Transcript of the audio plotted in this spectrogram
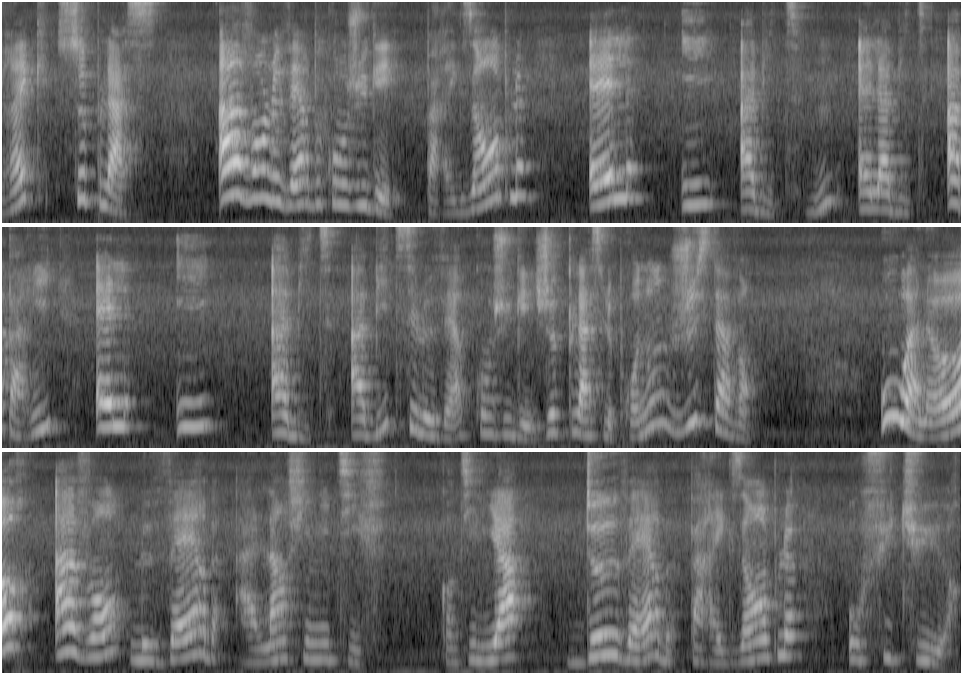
y, se place avant le verbe conjugué. Par exemple, elle y habite. Hmm? Elle habite à Paris. Elle y habite. Habite, c'est le verbe conjugué. Je place le pronom juste avant. Ou alors avant le verbe à l'infinitif. Quand il y a deux verbes, par exemple, au futur.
